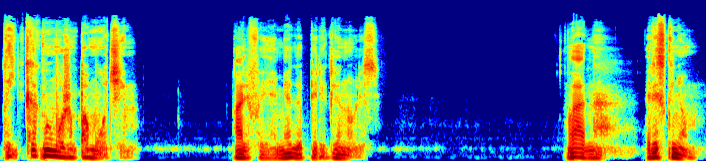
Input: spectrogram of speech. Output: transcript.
Да и как мы можем помочь им? Альфа и Омега переглянулись. «Ладно, рискнем.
